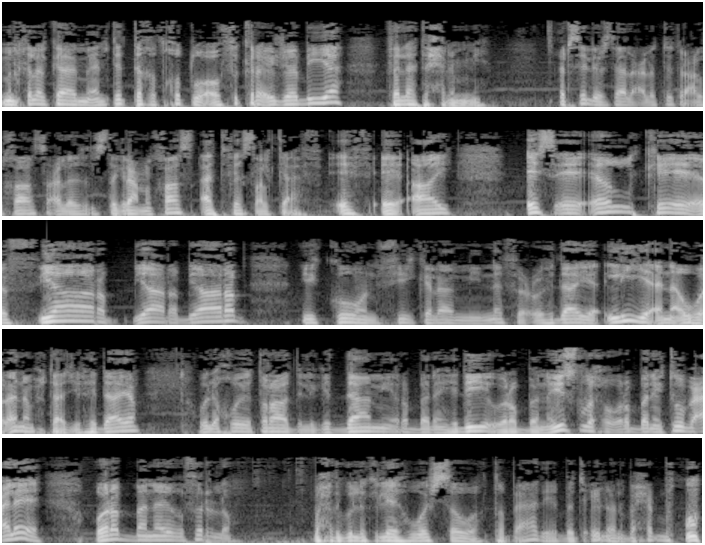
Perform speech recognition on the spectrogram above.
من خلال كلامي أن تتخذ خطوة أو فكرة إيجابية فلا تحرمني. ارسل لي رسالة على تويتر على الخاص على الانستغرام الخاص @فيصل كاف F A I S A L K F يا رب يا رب يا رب يكون في كلامي نفع وهداية. لي أنا أول أنا محتاج الهداية والأخوي طراد اللي قدامي ربنا يهديه وربنا يصلحه وربنا يتوب عليه وربنا يغفر له. واحد يقول لك ليه هو إيش سوى؟ طب عادي بدعي له أنا بحبه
